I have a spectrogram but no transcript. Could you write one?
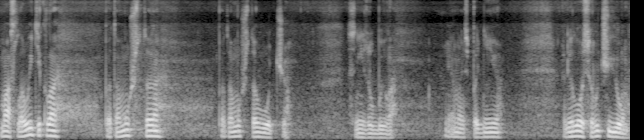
Масло вытекло, потому что, потому что вот что снизу было. И оно из-под нее лилось ручьем.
